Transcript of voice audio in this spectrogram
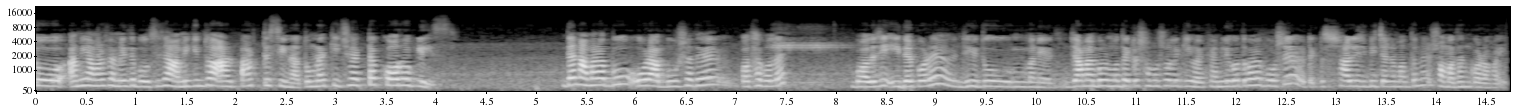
তো আমি আমার ফ্যামিলিতে বলছি যে আমি কিন্তু আর পারতেছি না, তোমরা কিছু একটা করো প্লিজ দেন আমার আব্বু, ওর আব্বুর সাথে কথা বলে। বলে যে ঈদের পরে যেহেতু মানে জামাই বোর মধ্যে একটা সমস্যা হলে কি হয়? ফ্যামিলিগত ভাবে বসে এটা একটা সালিশ বিচারের মাধ্যমে সমাধান করা হয়।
